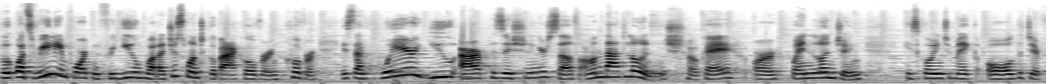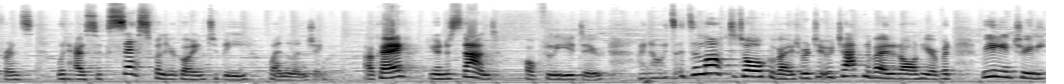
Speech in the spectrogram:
But what's really important for you, and what I just want to go back over and cover, is that where you are positioning yourself on that lunge, okay, or when lunging, is going to make all the difference with how successful you're going to be when lunging. Okay? You understand? Hopefully you do. I know it's, it's a lot to talk about. We're, we're chatting about it all here, but really and truly,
